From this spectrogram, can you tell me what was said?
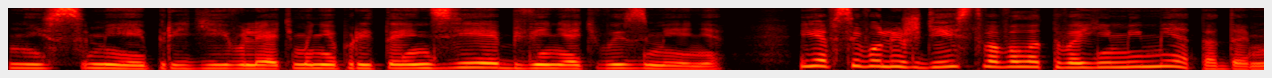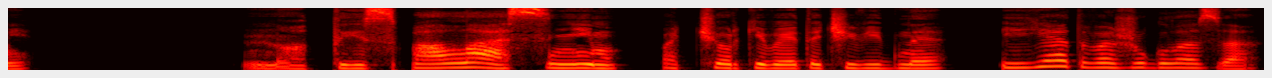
Не смей предъявлять мне претензии и обвинять в измене. Я всего лишь действовала твоими методами». «Но ты спала с ним», — подчеркивает очевидное, и я отвожу глаза.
